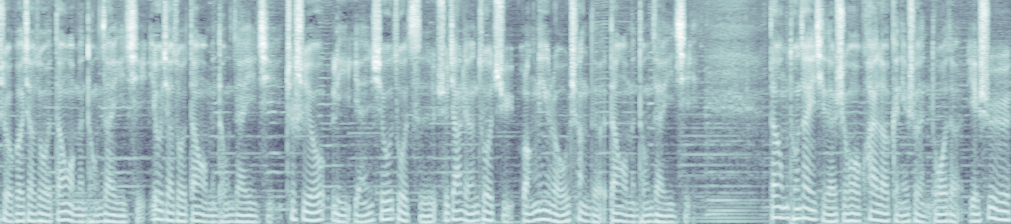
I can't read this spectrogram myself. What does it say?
这首歌叫做《当我们同在一起》，又叫做《当我们同在一起》。这是由李延修作词，徐佳良作曲，王丽柔唱的《当我们同在一起》。当我们同在一起的时候，快乐肯定是很多的，也是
